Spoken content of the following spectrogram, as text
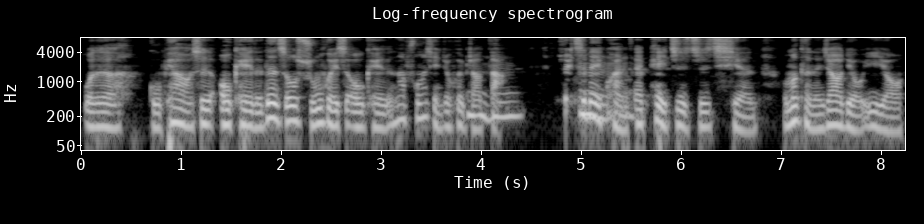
我的股票是 OK 的，那时候赎回是 OK 的，那风险就会比较大。嗯所以自备款嗯在配置之前，我们可能就要留意哦。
